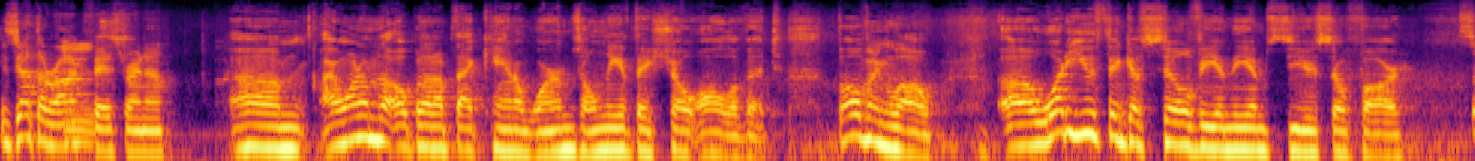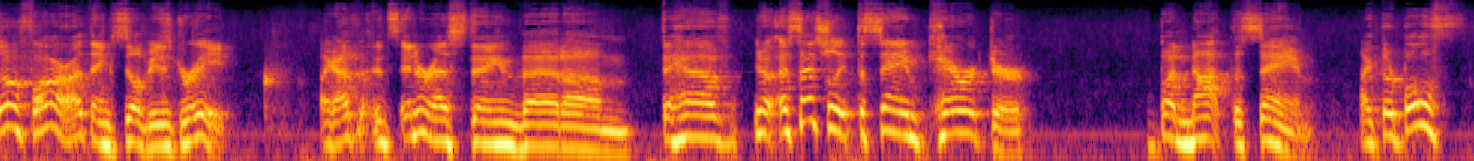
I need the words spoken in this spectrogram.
He's got the rock used. face right now. Um, I want him to open up that can of worms only if they show all of it. Bovinglow, uh, what do you think of Sylvie in the MCU so far? so far, I think Sylvie's great. Like, I, it's interesting that um, they have, you know, essentially the same character, but not the same. Like, they're both,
